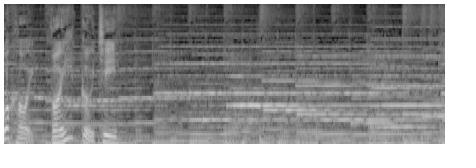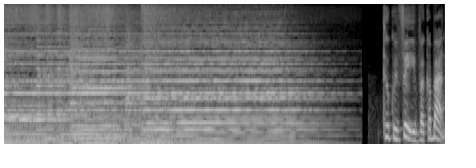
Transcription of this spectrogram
Quốc hội với cử tri. Thưa quý vị và các bạn,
